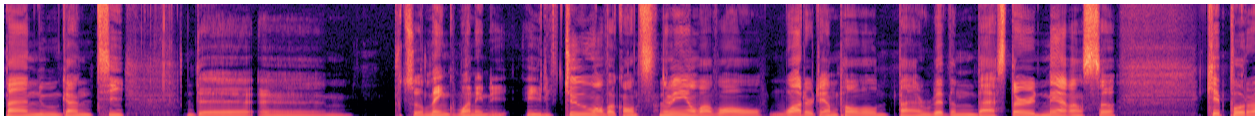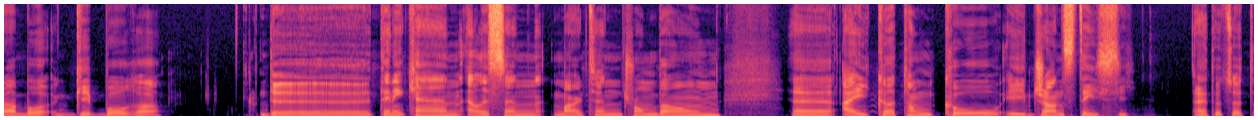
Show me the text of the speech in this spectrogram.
Panuganti de euh, Link 182. On va continuer. On va avoir Water Temple par Rhythm Bastard. Mais avant ça, Kepora Bo- Gebora de Tenecan, Allison Martin Trombone, euh, Aika Tonko et John Stacy. À tout de suite.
